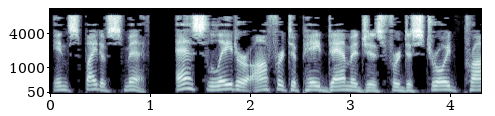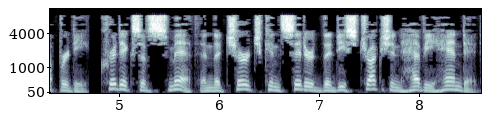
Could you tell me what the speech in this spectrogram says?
In spite of Smith's later offer to pay damages for destroyed property, critics of Smith and the church considered the destruction heavy-handed.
